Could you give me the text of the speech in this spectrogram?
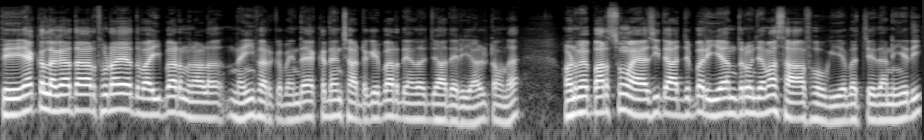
ਤੇ ਇੱਕ ਲਗਾਤਾਰ ਥੋੜਾ ਜਿਹਾ ਦਵਾਈ ਭਰਨ ਨਾਲ ਨਹੀਂ ਫ਼ਰਕ ਪੈਂਦਾ, ਇੱਕ ਦਿਨ ਛੱਡ ਕੇ ਭਰਦਿਆਂ ਦਾ ਜ਼ਿਆਦਾ ਰਿਜ਼ਲਟ ਆਉਂਦਾ। ਹੁਣ ਮੈਂ ਪਰਸੋਂ ਆਇਆ ਸੀ ਤੇ ਅੱਜ ਭਰੀ ਆ, ਅੰਦਰੋਂ ਜਮਾ ਸਾਫ਼ ਹੋ ਗਈ ਹੈ ਬੱਚੇ ਦਾ ਨਹੀਂ ਇਹਦੀ।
